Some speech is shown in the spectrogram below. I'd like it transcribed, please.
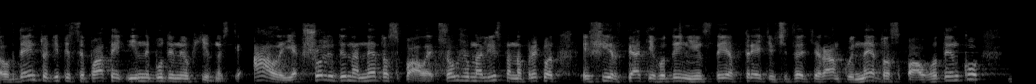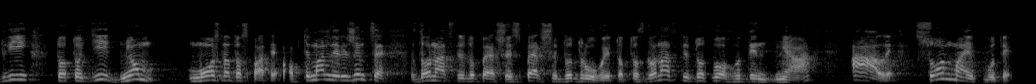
е, в день тоді підсипати і не буде необхідності. Але якщо людина не доспала, якщо в журналіста, наприклад, ефір в 5 годині він стає в 3 в 4 ранку і не доспав годинку дві, то тоді днем можна доспати. Оптимальний режим це з 12 до 1, з 1 до 2, тобто з 12 до 2 годин дня. Але сон має бути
